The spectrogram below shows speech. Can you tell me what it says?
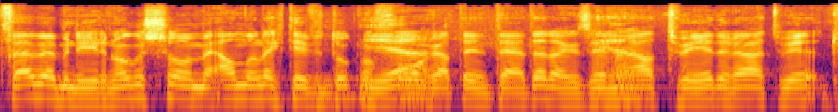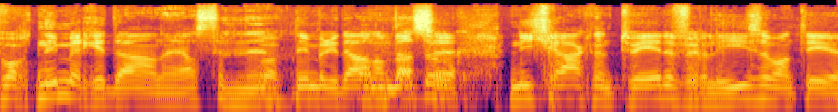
we hebben hier nog eens zo, met Anderlecht heeft het ook nog voor gehad in de tijd. Hè, dat je zegt, ja. tweede eruit. Tweede. Het wordt niet meer gedaan. Hè, Het wordt niet meer gedaan omdat, ze niet graag een tweede verliezen, want die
